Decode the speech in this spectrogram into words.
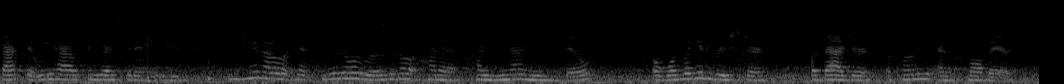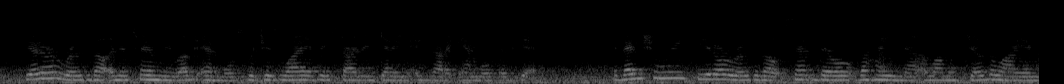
fact that we have for you guys today is, did you know that Theodore Roosevelt had a hyena named Bill, a one-legged rooster, a badger, a pony, and a small bear? Theodore Roosevelt and his family loved animals, which is why they started getting exotic animals as gifts. Eventually, Theodore Roosevelt sent Bill the hyena along with Joe the lion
